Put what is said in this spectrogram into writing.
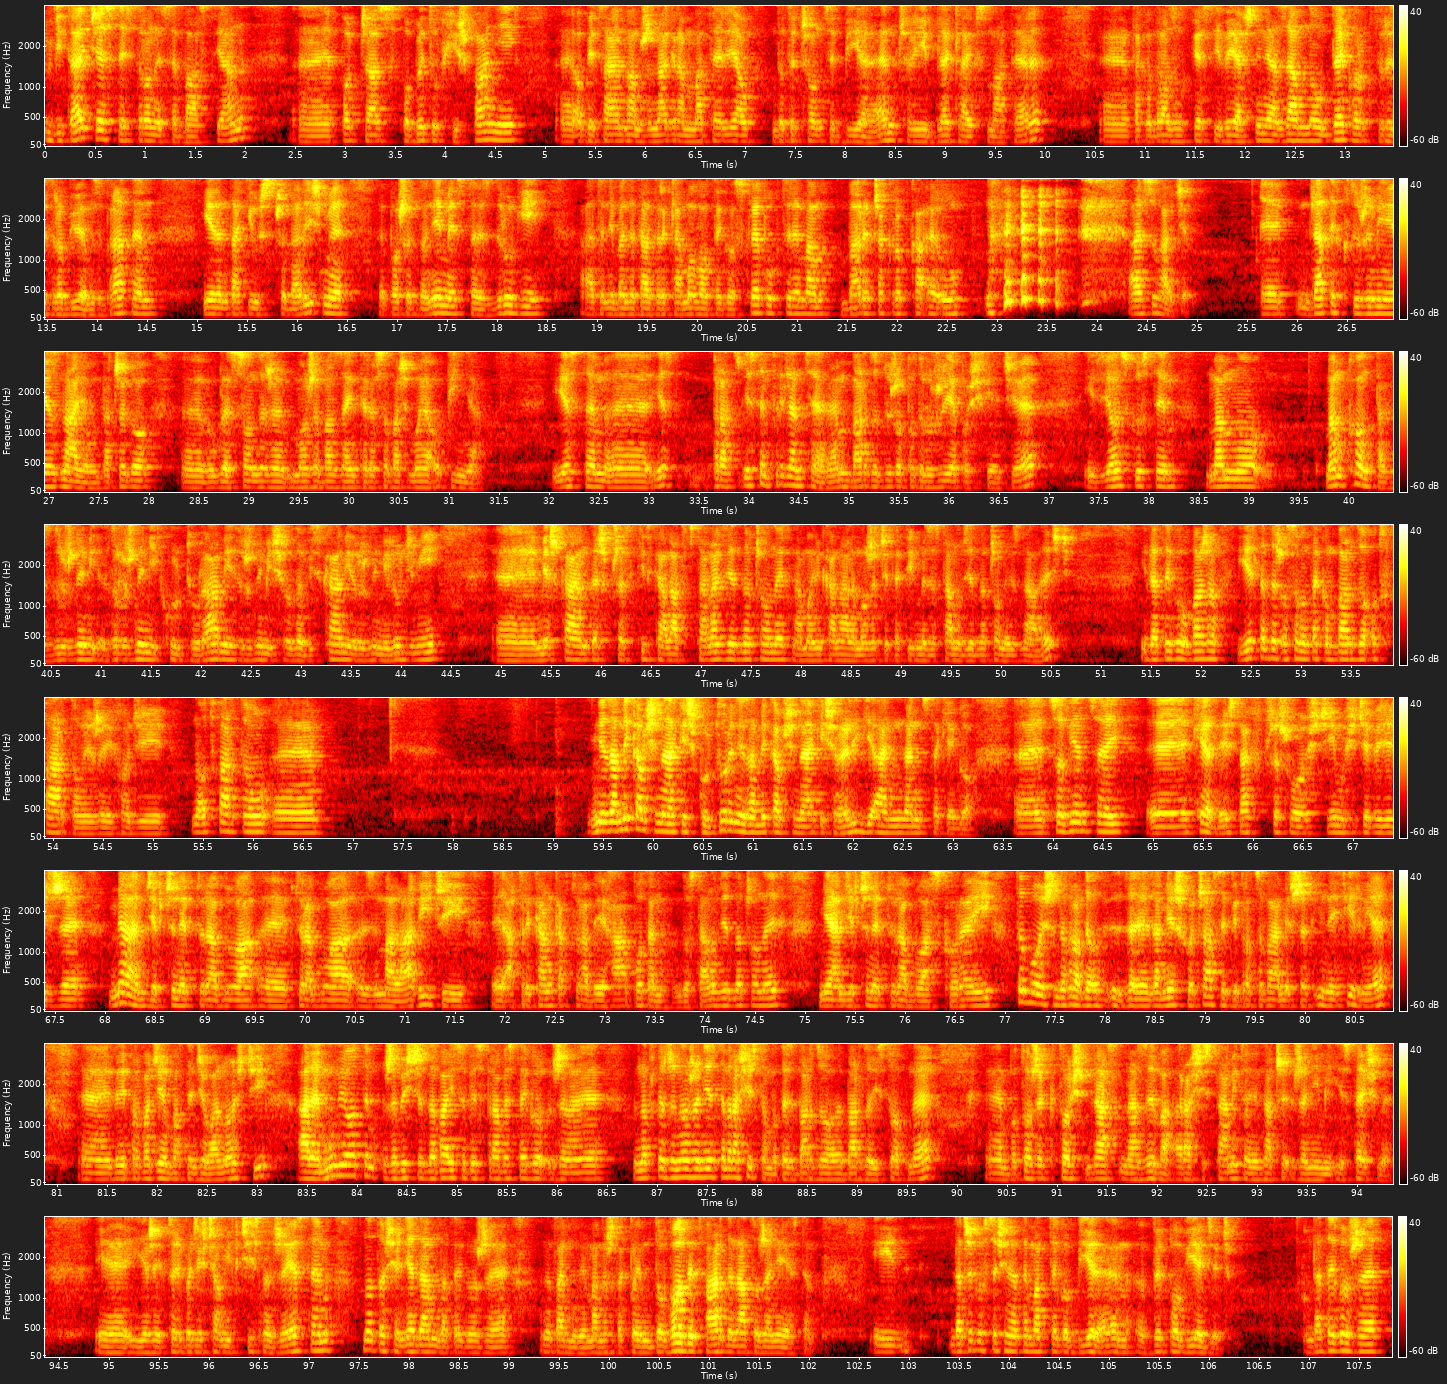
Witajcie, z tej strony Sebastian. E, Podczas pobytu w Hiszpanii e, obiecałem Wam, że nagram materiał dotyczący BLM, czyli Black Lives Matter. E, Tak od razu w kwestii wyjaśnienia, za mną dekor, który zrobiłem z bratem. Jeden taki już sprzedaliśmy, poszedł do Niemiec, to jest drugi, ale to nie będę teraz reklamował tego sklepu, który mam, barycza.eu. ale słuchajcie, Dla tych, którzy mnie nie znają, dlaczego e, w ogóle sądzę, że może Was zainteresować moja opinia. Jestem, e, jest, prac, jestem freelancerem, bardzo dużo podróżuję po świecie i w związku z tym mam, no, mam kontakt z różnymi, z różnymi kulturami, z różnymi środowiskami, różnymi ludźmi. E, mieszkałem też przez kilka lat w Stanach Zjednoczonych. Na moim kanale możecie te filmy ze Stanów Zjednoczonych znaleźć. I dlatego uważam, jestem też osobą taką bardzo otwartą, jeżeli chodzi, no otwartą, e, nie zamykam się na jakieś kultury, nie zamykam się na jakieś religie, ani na nic takiego. E, Co więcej, e, kiedyś, tak, w przeszłości, musicie wiedzieć, że miałem dziewczynę, która była, która była z Malawi, czyli Afrykanka, która wyjechała potem do Stanów Zjednoczonych. Miałem dziewczynę, która była z Korei. To było jeszcze naprawdę zamierzchłe czasy, gdy pracowałem jeszcze w innej firmie, gdy nie prowadziłem własnej działalności, ale mówię o tym, żebyście zdawali sobie sprawę z tego, że na przykład, że, no, że nie jestem rasistą, bo to jest bardzo, bardzo istotne. E, bo to, że ktoś nas nazywa rasistami, to nie znaczy, że nimi jesteśmy. E, Jeżeli ktoś będzie chciał mi wcisnąć, że jestem, no to się nie dam, dlatego że, no tak mówię, mamy, że tak powiem, dowody twarde na to, że nie jestem. I dlaczego chcę się na temat tego BLM wypowiedzieć? Dlatego, że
